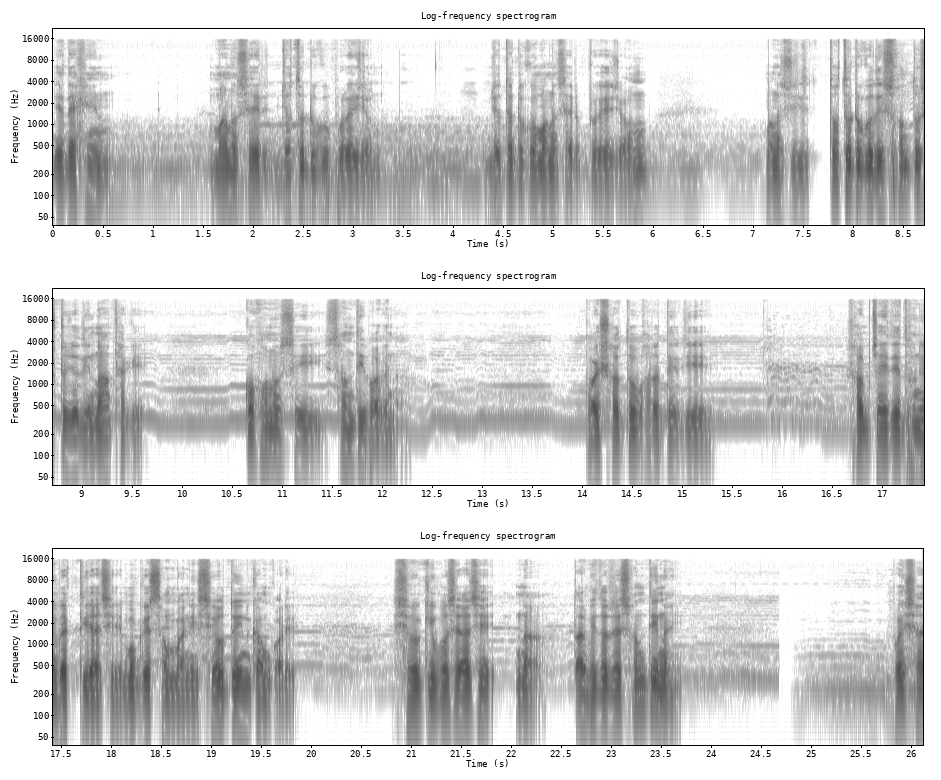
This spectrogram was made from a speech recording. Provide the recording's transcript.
যে দেখেন, মানুষের যতটুকু প্রয়োজন, যতটুকু মানুষের প্রয়োজন মানুষ যদি ততটুকু যদি সন্তুষ্ট যদি না থাকে, কখনো সেই শান্তি পাবে না। পয়সা তো ভারতের যে সবচাইতে ধনী ব্যক্তি আছে, মুকেশ আম্বানি, সেও তো ইনকাম করে। সেও কি বসে আছে? না, তার ভিতরে শান্তি নাই। পয়সা,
